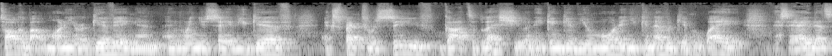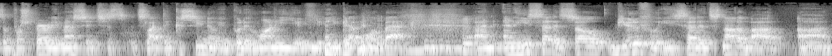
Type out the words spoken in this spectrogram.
talk about money or giving and, and when you say if you give, expect to receive God to bless you and he can give you more than you can ever give away. They say, hey, that's the prosperity message. It's, it's like the casino. You put in money, you, you, you get more back. and, and he said it so beautifully. He said it's not about... Uh,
